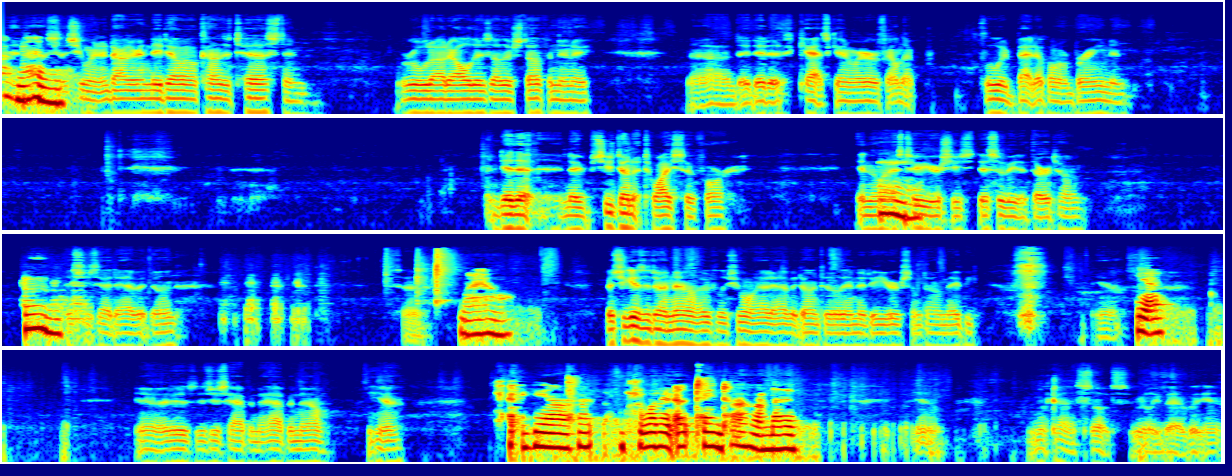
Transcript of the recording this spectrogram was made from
Oh no. so she went to the doctor and they did all kinds of tests and ruled out all this other stuff, and then they uh, they did a CAT scan or whatever, found that fluid backed up on her brain, and and did it. And they she's done it twice so far. In the last two Mm. years, she's this will be the third time Mm. that she's had to have it done. So, Wow. but she gets it done now. Hopefully, she won't have to have it done till the end of the year sometime, maybe. Yeah, Yeah. yeah, it is. It just happened to happen now. Yeah, Yeah. What an uptune time though. yeah. And That kind of sucks really bad, but yeah.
